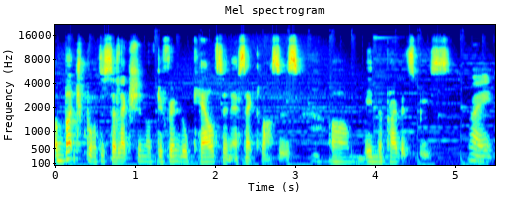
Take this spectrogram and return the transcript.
a much broader selection of different locales and asset classes um, in the private space. Right.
